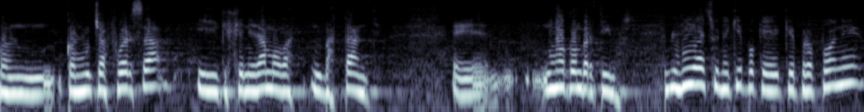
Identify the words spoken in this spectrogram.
con, con mucha fuerza y generamos bastante. Eh, no convertimos. Liga es un equipo que, propone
